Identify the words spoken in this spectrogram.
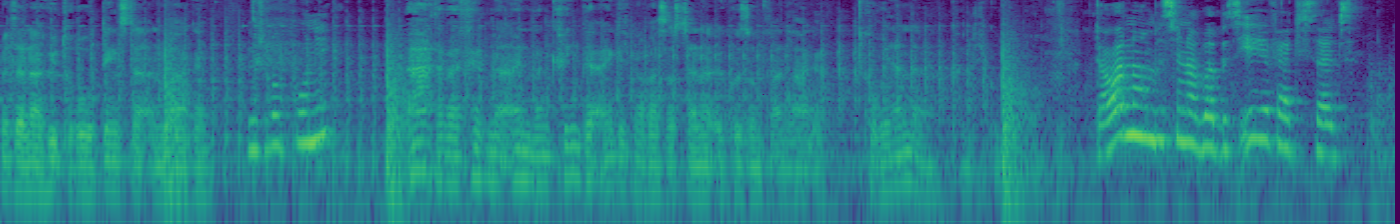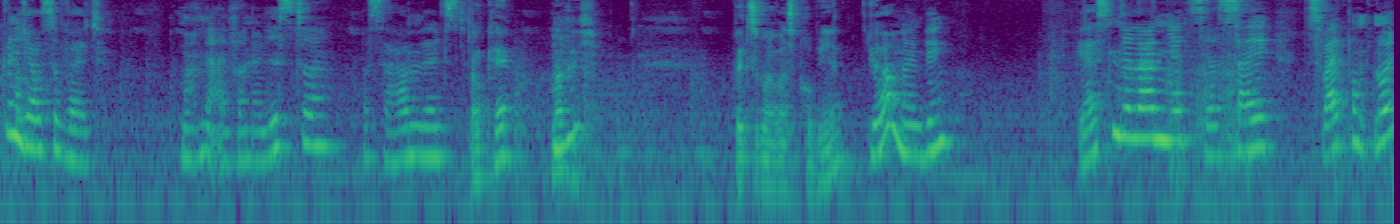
mit deiner Hydro-Dingster-Anlage. Hydroponik? Ah, dabei fällt mir ein, wann kriegen wir eigentlich mal was aus deiner Ökosumpfanlage? Koriander könnte ich gut gebrauchen. Dauert noch ein bisschen, aber bis ihr hier fertig seid, bin ich auch soweit. Mach mir einfach eine Liste, was du haben willst. Okay, mach ich. Willst du mal was probieren? Ja, meinetwegen. Wie heißt denn der Laden jetzt? Yassai 2.0?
